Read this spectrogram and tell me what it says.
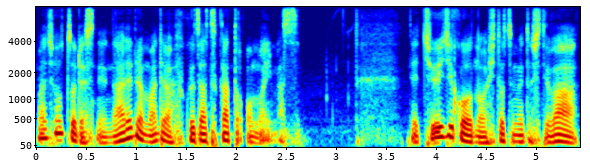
まあ、ちょっとですね、慣れるまでは複雑かと思います。で注意事項の一つ目としては、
